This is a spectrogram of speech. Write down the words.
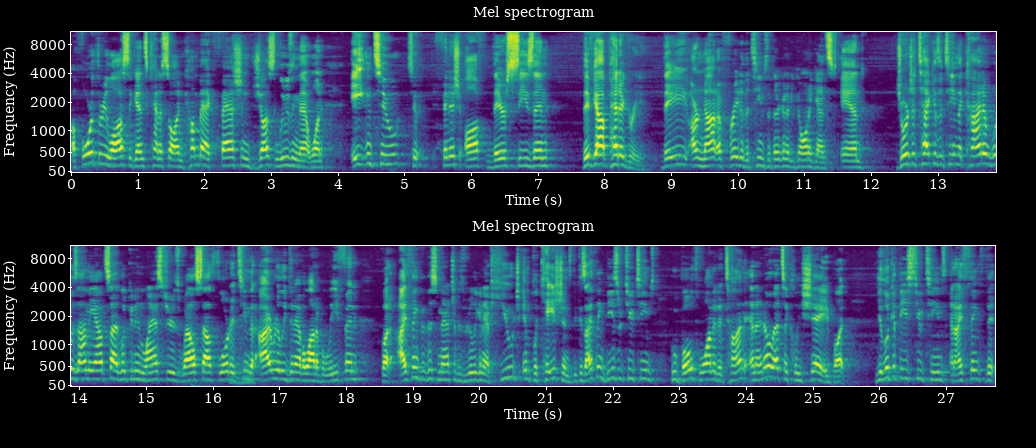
A 4-3 loss against Kennesaw in comeback fashion, just losing that one. 8 and 2 to finish off their season. They've got pedigree. They are not afraid of the teams that they're going to be going against. And Georgia Tech is a team that kind of was on the outside looking in last year as well. South Florida, a team that I really didn't have a lot of belief in. But I think that this matchup is really going to have huge implications because I think these are two teams who both wanted a ton. And I know that's a cliche, but you look at these two teams, and I think that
